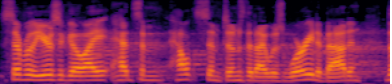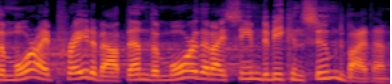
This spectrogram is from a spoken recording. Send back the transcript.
Several years ago, I had some health symptoms that I was worried about, and the more I prayed about them, the more that I seemed to be consumed by them.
